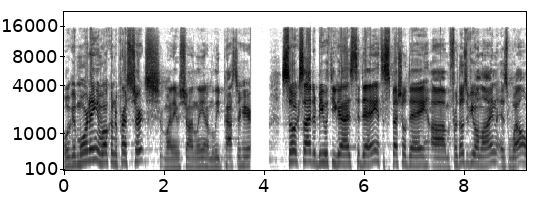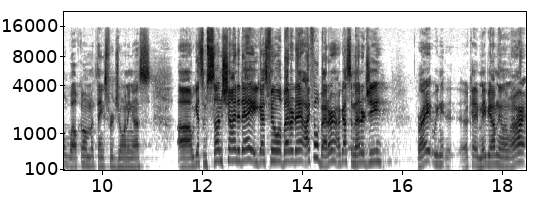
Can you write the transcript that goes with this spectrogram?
Well, good morning and welcome to Press Church. My name is Sean Lee and I'm the lead pastor here. So excited to be with you guys today. It's a special day. Um, for those of you online as well, welcome and thanks for joining us. Uh, we got some sunshine today. Are you guys feeling a little better today? I feel better. I've got some energy, right? We need, okay, maybe I'm the only one. All right.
